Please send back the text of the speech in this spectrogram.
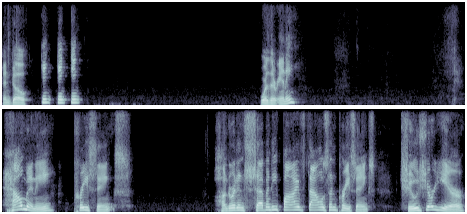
and go, ink, ink, ink. Were there any? How many precincts, 175,000 precincts, choose your year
